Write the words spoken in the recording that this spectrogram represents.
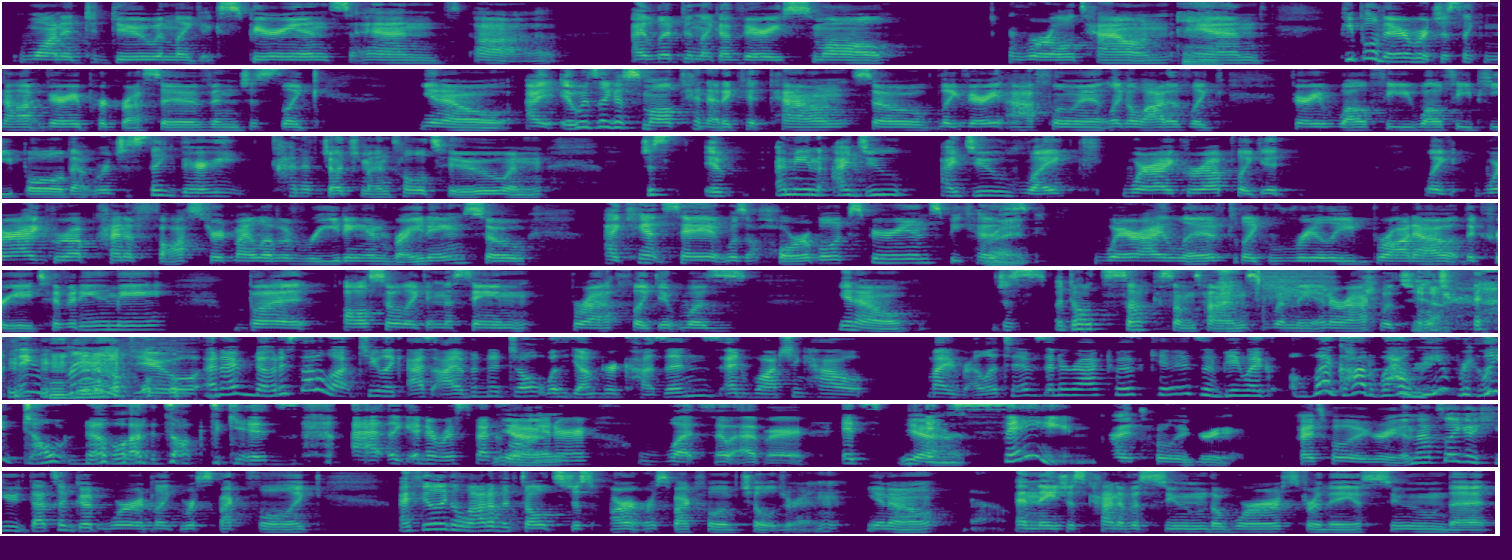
wanted to do and like experience. And uh I lived in like a very small rural town Mm. and people there were just like not very progressive and just like you know I it was like a small Connecticut town so like very affluent like a lot of like very wealthy wealthy people that were just like very kind of judgmental too and just it i mean i do i do like where i grew up like it like where i grew up kind of fostered my love of reading and writing so i can't say it was a horrible experience because Right. Where i lived like really brought out the creativity in me but also like in the same breath like it was you know just adults suck sometimes when they interact with Yeah. children They really do. And I've noticed that a lot too, like as I'm an adult with younger cousins and watching how my relatives interact with kids and being like, oh my god, wow, mm-hmm. we really don't know how to talk to kids at like in a respectful Yeah. manner whatsoever. It's yeah insane. I totally agree. I totally agree. And that's like a huge that's a good word, like respectful. Like I feel like a lot of adults just aren't respectful of children, you know? No. And they just kind of assume the worst or they assume that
